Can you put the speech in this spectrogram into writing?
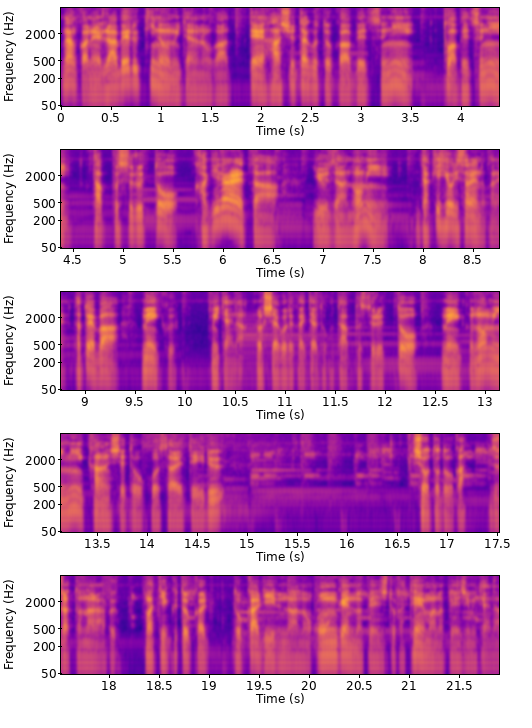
なんかね、ラベル機能みたいなのがあって、ハッシュタグとか別に、とは別にタップすると、限られたユーザーのみだけ表示されるのかね。例えば、メイクみたいな、ロシア語で書いてあるとこタップすると、メイクのみに関して投稿されているショート動画、ずらっと並ぶ。まあ、TikTok とかリールのあの音源のページとかテーマのページみたいな、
